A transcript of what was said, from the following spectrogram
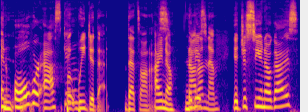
And mm, all mm. we're asking, but we did that. That's on us. I know, Not on them. Yeah, just so you know, guys,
